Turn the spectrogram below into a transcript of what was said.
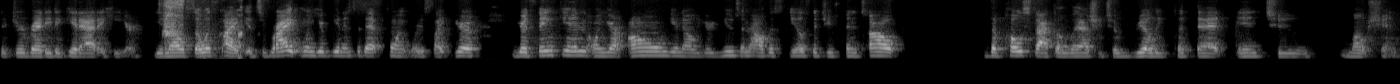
that you're ready to get out of here. You know, so it's like it's right when you're getting to that point where it's like you're you're thinking on your own. You know, you're using all the skills that you've been taught. The postdoc allows you to really put that into motion.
